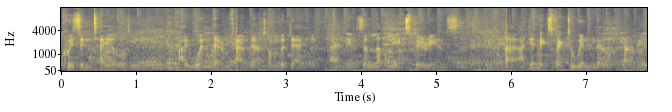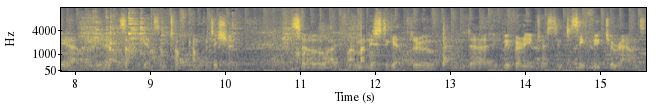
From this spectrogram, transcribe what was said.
quiz entailed. I went there and found out on the day, and it was a lovely experience. Uh, I didn't expect to win though. I mean, um, you know, I was up against some tough competition. So I, I managed to get through, and uh, it'd be very interesting to see future rounds.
